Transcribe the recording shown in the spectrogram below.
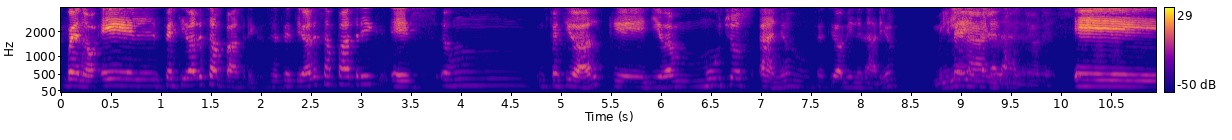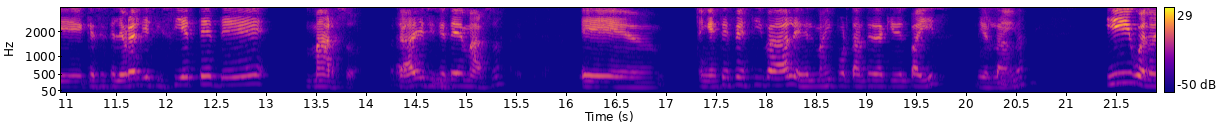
Bueno, el Festival de San Patrick. El Festival de San Patrick es un, un festival que lleva muchos años, un festival milenario, Milenario, milenario. señores. eh, que se celebra el 17 de marzo. Cada 17 de marzo. Eh, en este festival es el más importante de aquí del país, de Irlanda. Y bueno,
